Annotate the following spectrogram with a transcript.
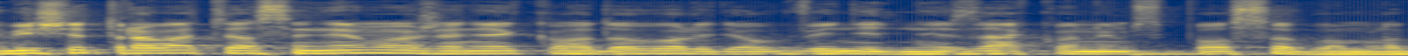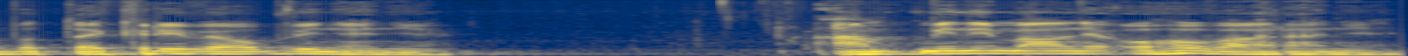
Vyšetrovateľ si nemôže niekoho dovoliť obviniť nezákonným spôsobom, lebo to je krivé obvinenie. A minimálne ohováranie.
